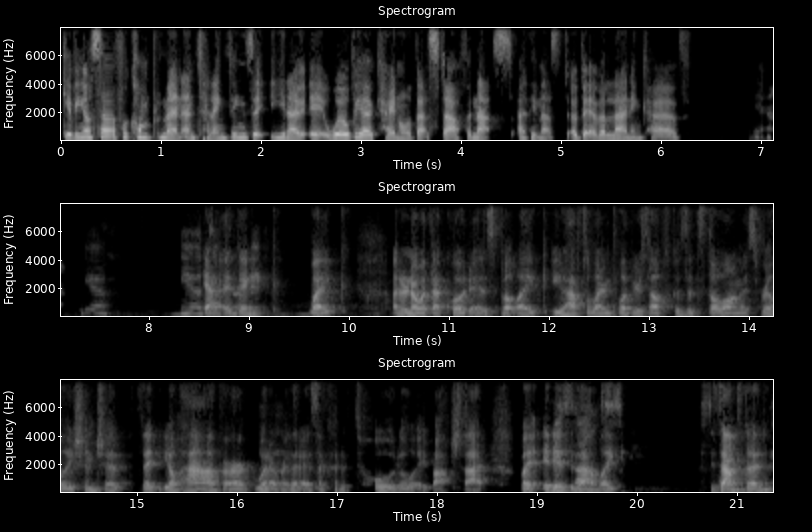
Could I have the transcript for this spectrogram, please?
giving yourself a compliment and telling things that you know it will be okay and all that stuff and that's i think that's a bit of a learning curve yeah. Yeah. Yeah, I definitely. think like I don't know what that quote is, but like you have to learn to love yourself because it's the longest relationship that you'll have or whatever mm-hmm. that is. I could have totally botched that. But it is about like it sounds good.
